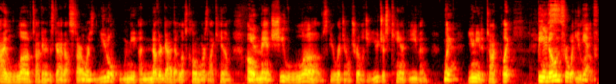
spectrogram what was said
i love talking to this guy about star wars Mm-hmm. you don't meet another guy that loves clone wars like him oh Yeah. man she loves the original trilogy you just can't even like Yeah. you need to talk like be There's- known for what you yeah. love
